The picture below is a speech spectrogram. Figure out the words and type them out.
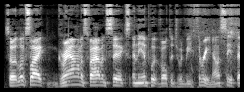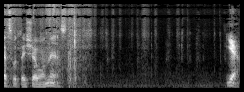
So it looks like ground is 5 and 6, and the input voltage would be 3. Now let's see if that's what they show on this. Yeah.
